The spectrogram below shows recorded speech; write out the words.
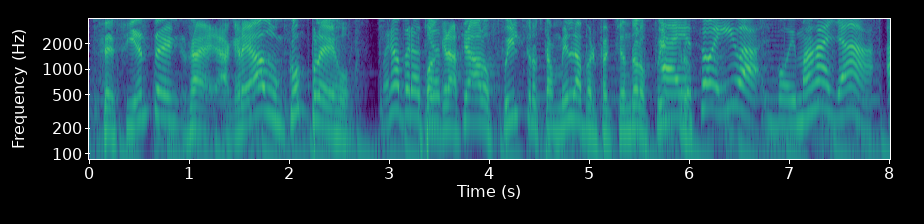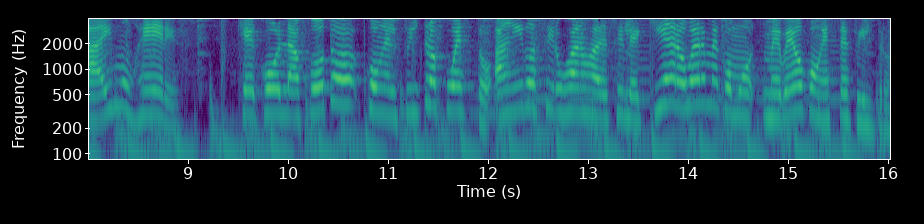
se sienten, o sea, ha creado un complejo. bueno, pero Pues tío, gracias a los filtros también, la perfección de los a filtros. eso iba. Voy más allá. Hay mujeres que con la foto, con el filtro puesto, han ido a cirujanos a decirle, quiero verme como me veo con este filtro.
